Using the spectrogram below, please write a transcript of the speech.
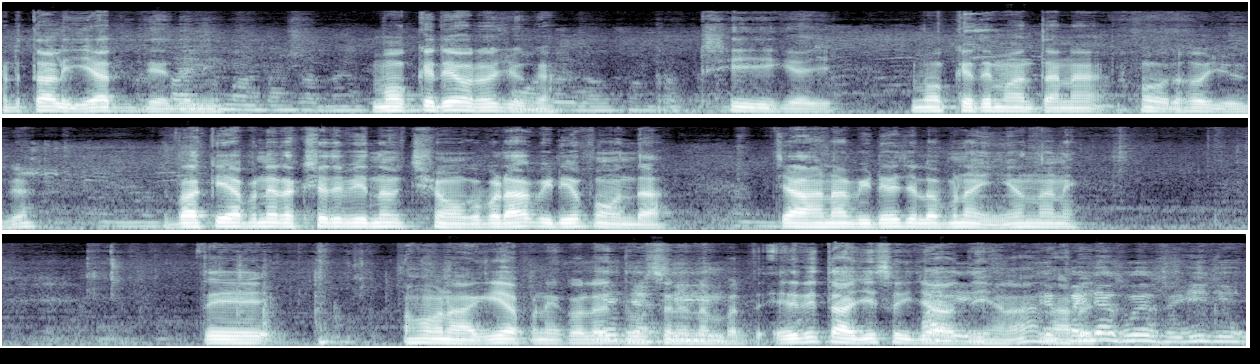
48000 ਦੀ ਦੇ ਦੇਣੀ। ਮਾਨਤਾਨ ਕਰ ਦਾਂਗੇ ਮੌਕੇ ਤੇ ਹੋਰ ਹੋ ਜਾਊਗਾ। ਠੀਕ ਹੈ ਜੀ। ਮੌਕੇ ਤੇ ਮਾਨਤਾ ਨਾ ਹੋਰ ਹੋ ਜਾਊਗਾ। ਬਾਕੀ ਆਪਣੇ ਰਕਸ਼ਤ ਵੀਰ ਨੂੰ ਸ਼ੌਂਕ ਬੜਾ ਵੀਡੀਓ ਪਾਉਣ ਦਾ। ਚਾਹ ਨਾਲ ਵੀਡੀਓ ਚਲੋ ਬਣਾਈ ਆ ਉਹਨਾਂ ਨੇ। ਤੇ ਹੁਣ ਆ ਗਈ ਆਪਣੇ ਕੋਲ ਇਹ ਦੂਸਰੇ ਜਰਸੀ ਨੰਬਰ ਤੇ। ਇਹ ਵੀ ਤਾਜੀ ਸੂਈ ਜਾਂਦੀ ਹੈ ਨਾ ਇਹ ਪਹਿਲੇ ਸੂਏ ਜੀ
